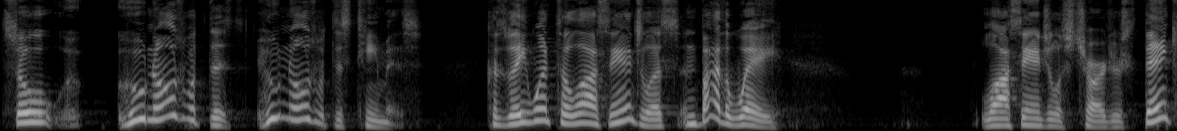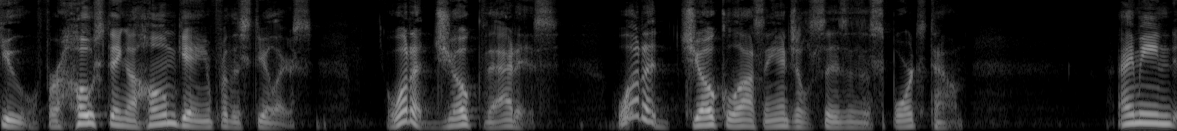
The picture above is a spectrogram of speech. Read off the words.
So who knows what this who knows what this team is? Because they went to Los Angeles, and by the way, Los Angeles Chargers, thank you for hosting a home game for the Steelers. What a joke that is. What a joke Los Angeles is as a sports town. I mean,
